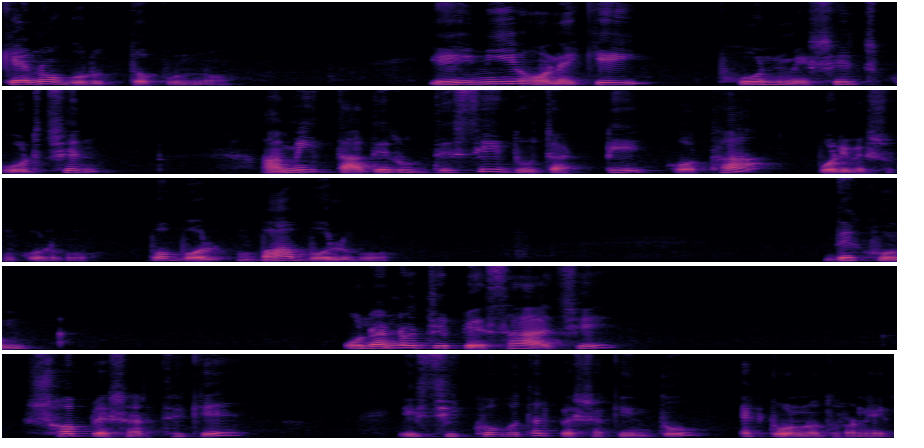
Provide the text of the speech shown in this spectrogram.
কেন গুরুত্বপূর্ণ? এই নিয়ে অনেকেই ফোন মেসেজ করছেন। আমি তাদের উদ্দেশ্যেই দু চারটে কথা পরিবেশন করব বা বল- বা বলব। দেখুন অন্যান্য যে পেশা আছে, সব পেশার থেকে এই শিক্ষকতার পেশা কিন্তু একটু অন্য ধরনের।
